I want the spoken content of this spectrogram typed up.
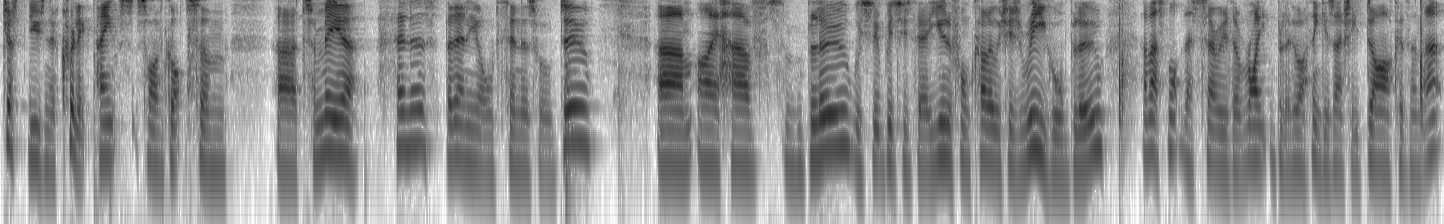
just using acrylic paints, so I've got some uh, Tamiya thinners, but any old thinners will do. Um, I have some blue, which is, which is their uniform colour, which is regal blue, and that's not necessarily the right blue. I think it's actually darker than that.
